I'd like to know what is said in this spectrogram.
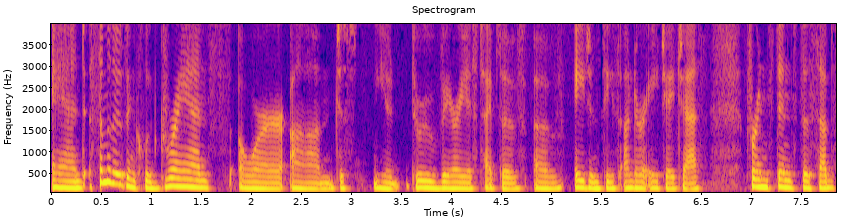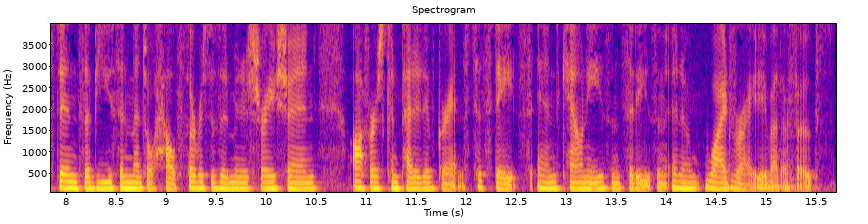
And some of those include grants or um, just you know through various types of, of agencies under HHS. For instance, the Substance Abuse and Mental Health Services Administration offers competitive grants to states and counties and cities and, and a wide variety of other folks.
